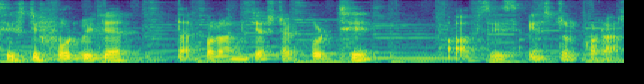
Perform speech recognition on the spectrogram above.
সিক্সটি ফোর বিটের, তারপর আমি চেষ্টা করছি অফিস ইনস্টল করার।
